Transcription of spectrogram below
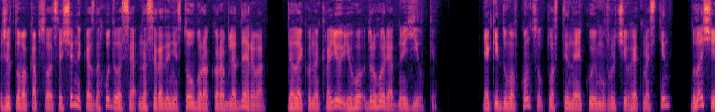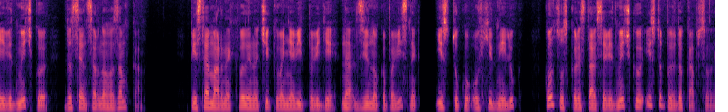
Житлова капсула священника знаходилася на середині стовбура корабля дерева, далеко на краю його другорядної гілки. Як і думав консул, пластина, яку йому вручив гетмастін, була ще й відмичкою до сенсорного замка. Після марних хвилин очікування відповіді на дзвінок оповісник і стуку у вхідний люк, консул скористався відмичкою і ступив до капсули.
